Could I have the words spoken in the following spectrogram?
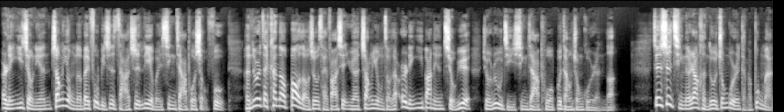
二零一九年，张勇呢被富比士杂志列为新加坡首富。很多人在看到报道之后才发现，原来张勇早在二零一八年九月就入籍新加坡，不当中国人了。这件事情呢，让很多中国人感到不满，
